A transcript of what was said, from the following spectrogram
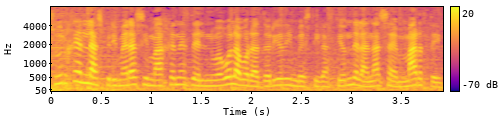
Surgen las primeras imágenes del nuevo laboratorio de investigación de la NASA en Marte.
